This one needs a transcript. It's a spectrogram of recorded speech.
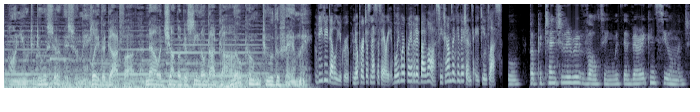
upon you to do a service for me. Play The Godfather now at ChumbaCasino.com. Welcome to the family. VGW Group. No purchase necessary. Void where prohibited by law. See terms and conditions. 18 plus. but potentially revolting with their very concealment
